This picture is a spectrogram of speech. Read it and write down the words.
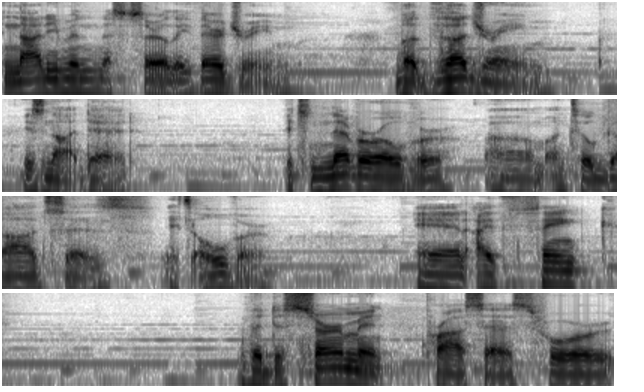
and not even necessarily their dream, but the dream is not dead. It's never over um, until God says it's over. And I think the discernment process for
